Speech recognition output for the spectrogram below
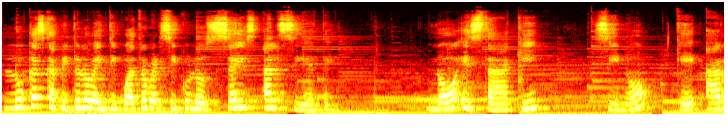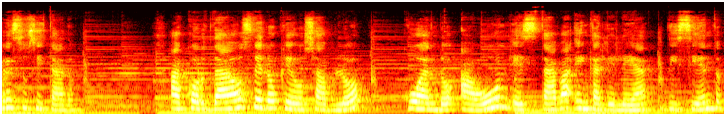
Lucas capítulo 24 versículos 6 al 7. No está aquí, sino que ha resucitado. Acordaos de lo que os habló cuando aún estaba en Galilea, diciendo,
